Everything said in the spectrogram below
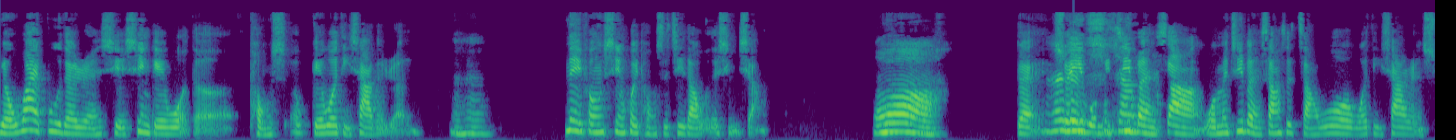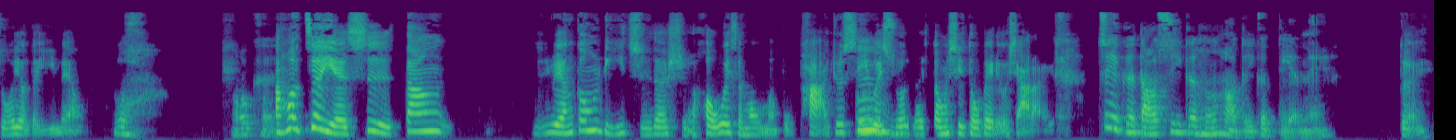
有外部的人写信给我的同事，给我底下的人，嗯哼，那封信会同时寄到我的信箱。哇，对，所以我们基本上，我们基本上是掌握我底下人所有的 email。哇，OK。然后这也是当员工离职的时候，为什么我们不怕？就是因为所有的东西都被留下来了。嗯，这个倒是一个很好的一个点呢。对，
